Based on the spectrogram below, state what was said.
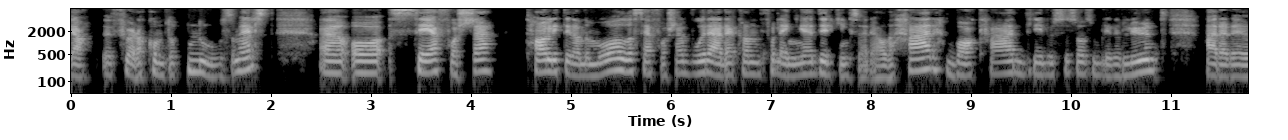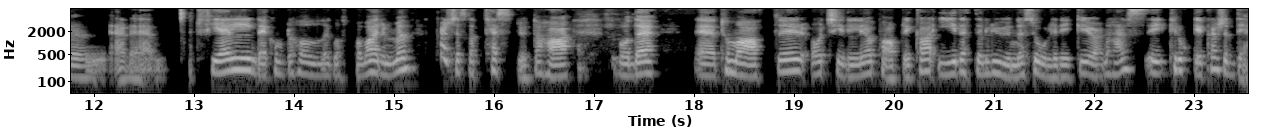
ja, før det har kommet opp noe som helst. Å og se for seg ta litt mål og se for seg hvor er det jeg kan forlenge dyrkingsarealet her. Bak her, drivhuset, sånn så blir det lunt. Her er det, er det, et fjell, det kommer til å holde godt på varmen. Kanskje jeg skal teste ut å ha både eh, tomater og chili og paprika i dette lune, solrike hjørnet her. I krukker, kanskje det.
